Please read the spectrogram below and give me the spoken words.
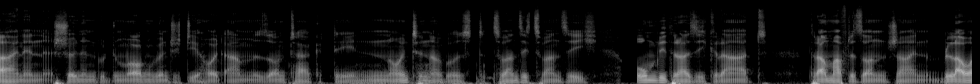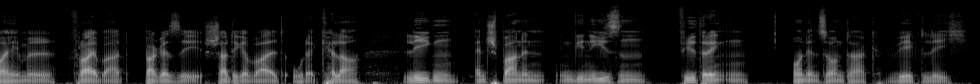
Einen schönen guten Morgen wünsche ich dir heute am Sonntag, den 9. August 2020, um die 30 Grad, traumhafter Sonnenschein, blauer Himmel, Freibad, Baggersee, schattiger Wald oder Keller, liegen, entspannen, genießen, viel trinken und den Sonntag wirklich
